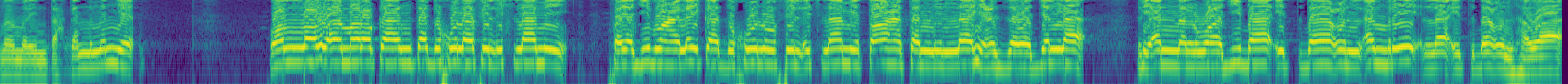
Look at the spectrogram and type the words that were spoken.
memerintahkan dengannya. Wallahu amaraka an tadkhula fil islami fayajibu alaika dukhulu fil islami ta'atan lillahi azza wa jalla lianna al-wajiba itba'ul amri la itba'ul hawa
